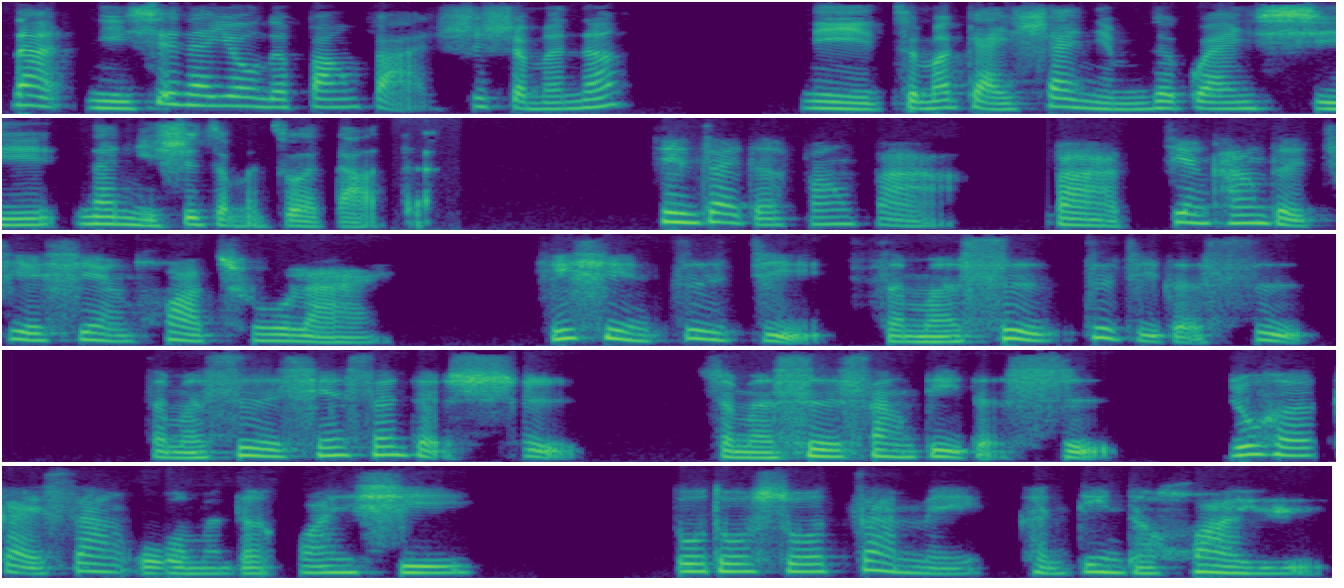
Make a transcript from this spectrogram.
那你现在用的方法是什么呢？你怎么改善你们的关系？那你是怎么做到的？现在的方法，把健康的界限画出来，提醒自己什么是自己的事，什么是先生的事，什么是上帝的事，如何改善我们的关系，多多说赞美、肯定的话语。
